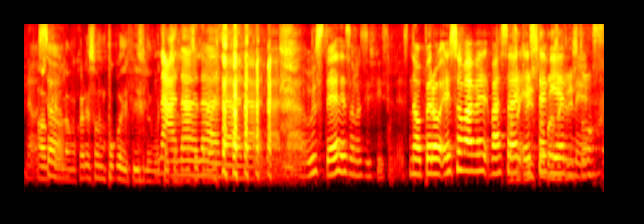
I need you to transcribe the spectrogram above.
No, Aunque so- las mujeres son un poco difíciles, no nah, se nah, nah, nah. Ustedes son los difíciles. No, pero eso va a, ver- va a ser Cristo, este viernes.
